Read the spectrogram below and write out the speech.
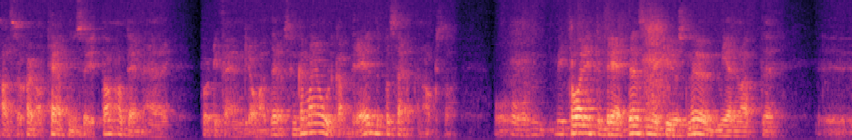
alltså själva tätningsytan att den är 45 grader. Sen kan man ha olika bredd på sätena också. Och, och vi tar inte bredden så mycket just nu mer än att eh, eh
